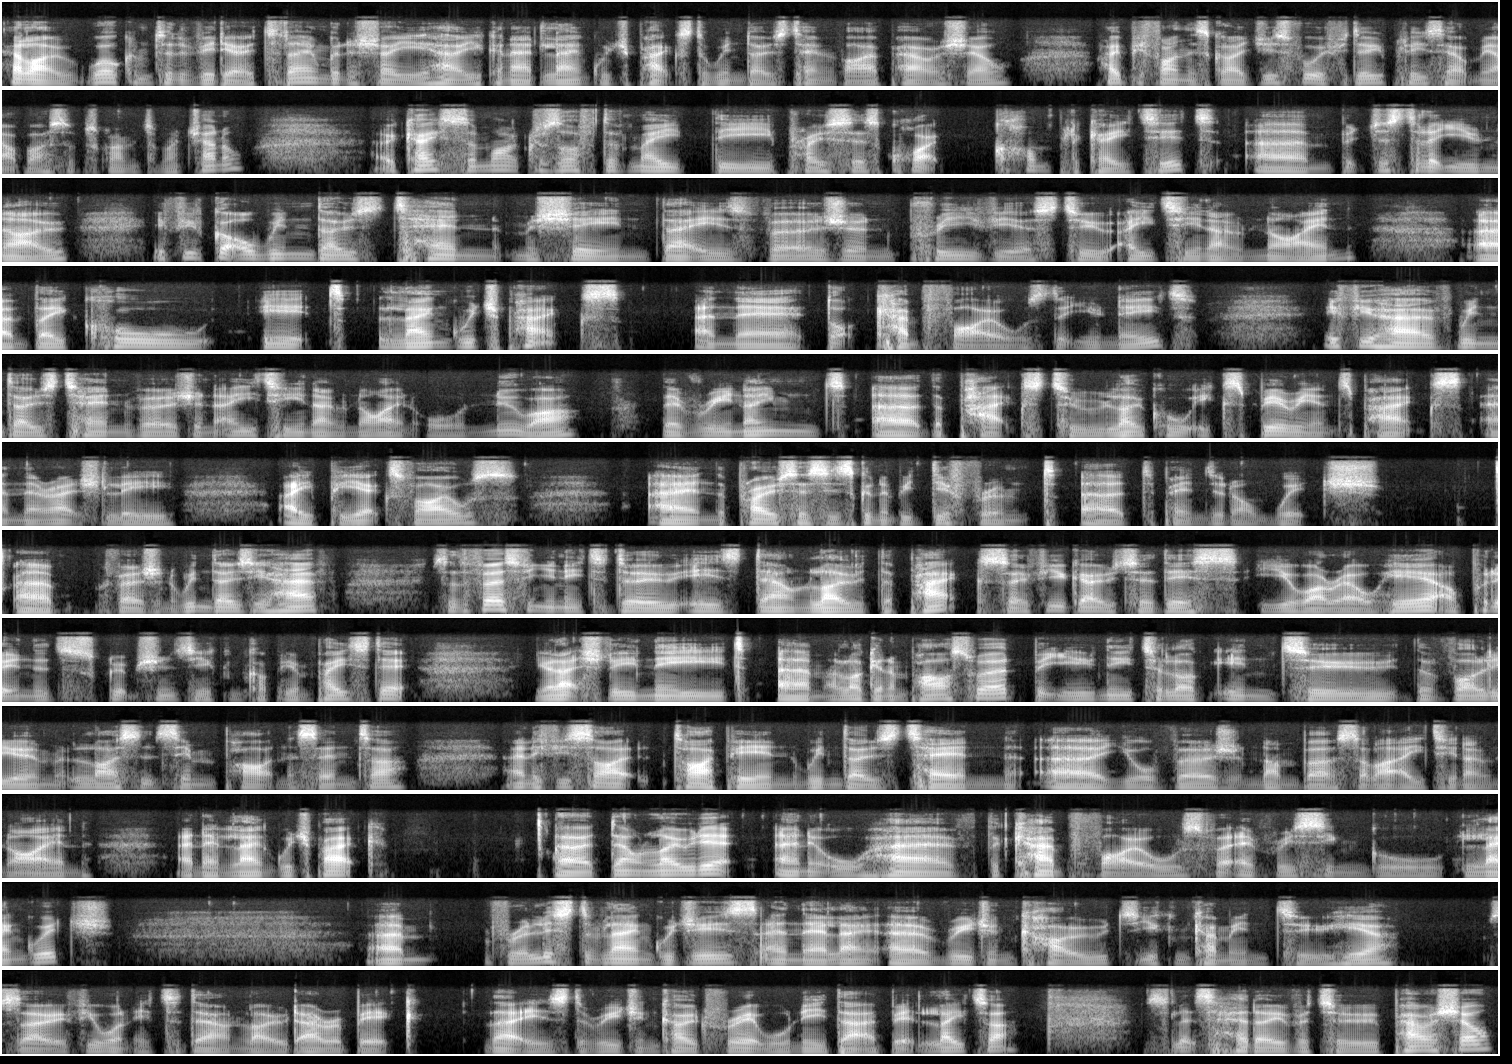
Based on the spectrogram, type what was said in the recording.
Hello, welcome to the video. Today I'm going to show you how you can add language packs to Windows 10 via PowerShell. Hope you find this guide useful. If you do, please help me out by subscribing to my channel. Okay, so Microsoft have made the process quite complicated, um, but just to let you know, if you've got a Windows 10 machine that is version previous to 1809, uh, they call it language packs and they're .cab files that you need. If you have Windows 10 version 1809 or newer, they've renamed uh, the packs to local experience packs and they're actually APPX files. And the process is going to be different uh, depending on which uh, version of Windows you have. So the first thing you need to do is download the pack. So if you go to this URL here, I'll put it in the description so you can copy and paste it. You'll actually need um, a login and password, but you need to log into the Volume Licensing Partner Center. And if you type in Windows 10, uh, your version number, so like 1809, and then language pack, uh, download it, and it will have the cab files for every single language. Um, for a list of languages and their uh, region codes, you can come into here. So if you wanted to download Arabic, that is the region code for it. We'll need that a bit later. So let's head over to PowerShell.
